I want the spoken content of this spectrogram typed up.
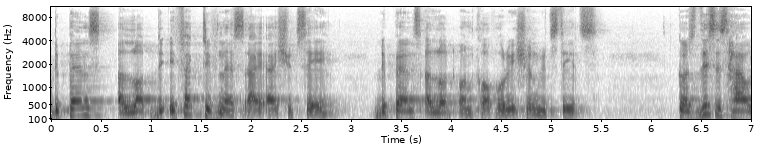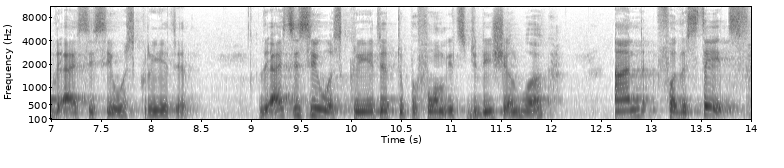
depends a lot, the effectiveness, I, I should say, depends a lot on cooperation with states. Because this is how the ICC was created. The ICC was created to perform its judicial work and for the states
